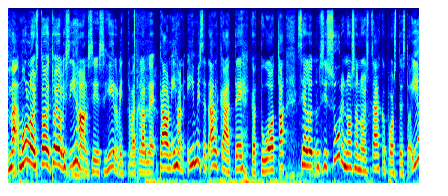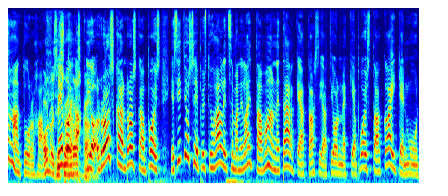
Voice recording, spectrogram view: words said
Mä, mulla olisi toi, toi olisi ihan siis hirvittävä tilanne. Tämä on ihan, ihmiset älkää tehkö tuota. Siellä on siis suurin osa noista sähköposteista on ihan turha. On, no siis se on roskaan. Joo, roskaan, roskaan pois. Ja sitten jos ei pysty hallitsemaan, niin laittaa vaan ne tärkeät asiat jonnekin ja poistaa kaiken muun.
